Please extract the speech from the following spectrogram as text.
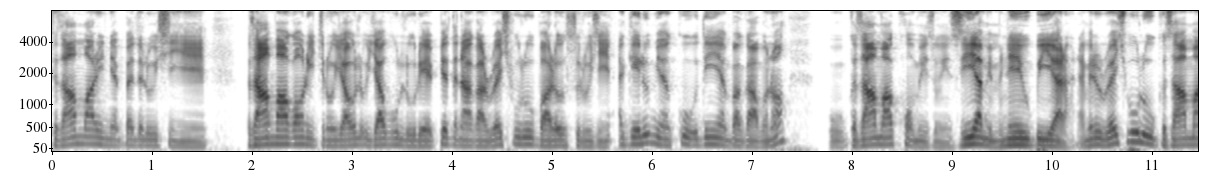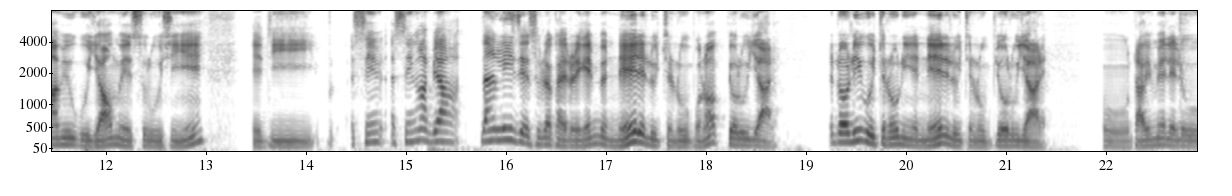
ကစားမတွေနဲ့ပတ်သက်လို့ရှိရင်ကစားမကောင်းတွေကျွန်တော်ရောက်လို့ရောက်ဖို့လိုတယ်ပြဿနာက Rashford တို့ဘာလို့ဆိုလို့ရှိရင်အကယ်လို့မြန်ကိုအသင်းရဲ့ဘက်ကပေါ့နော်ဟိုကစားမခေါ်မယ်ဆိုရင်ဈေးရမယ်မနေဘူးပေးရတာဒါပေမဲ့ Rashford လို့ကစားမမျိုးကိုရောင်းမယ်ဆိုလို့ရှိရင် အဲဒီအစင်းအစင်းကဗျာတန်း40ဆိုတဲ့ခါကျတော့တကယ်မျိုးနဲတယ်လို့ကျွန်တော်တို့ပေါ့နော်ပြောလို့ရတယ်တော်တော်လေးကိုကျွန်တော်တို့အနေနဲ့နဲတယ်လို့ကျွန်တော်တို့ပြောလို့ရတယ်ဟိုဒါပေမဲ့လေလို့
